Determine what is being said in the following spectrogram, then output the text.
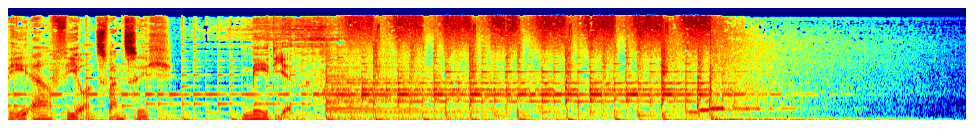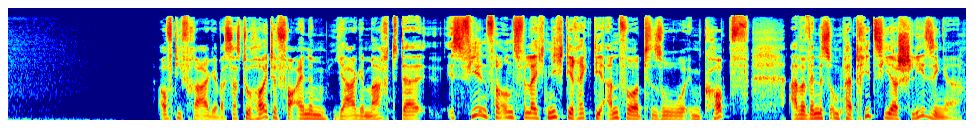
BR24 Medien Auf die Frage, was hast du heute vor einem Jahr gemacht? Da ist vielen von uns vielleicht nicht direkt die Antwort so im Kopf. Aber wenn es um Patricia Schlesinger,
